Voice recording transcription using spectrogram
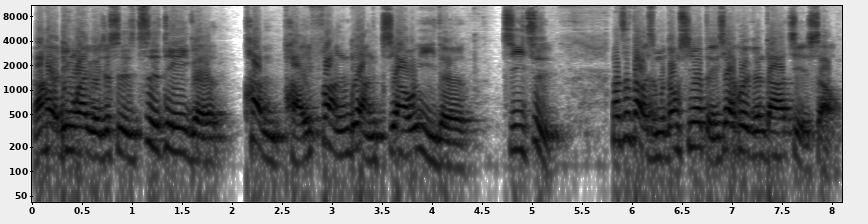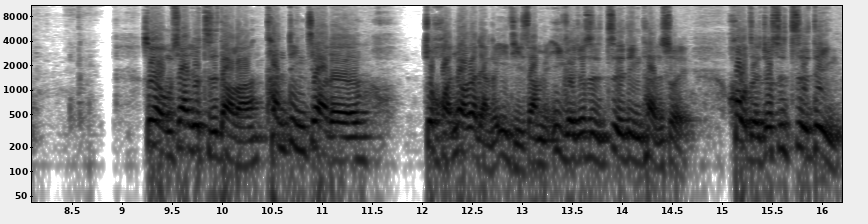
然后还有另外一个就是制定一个碳排放量交易的机制。那这到底什么东西呢？等一下会跟大家介绍。所以我们现在就知道了，碳定价的就环绕在两个议题上面，一个就是制定碳税，或者就是制定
